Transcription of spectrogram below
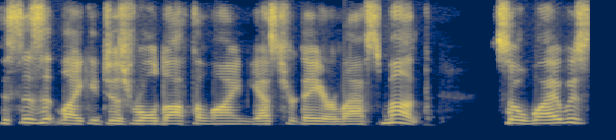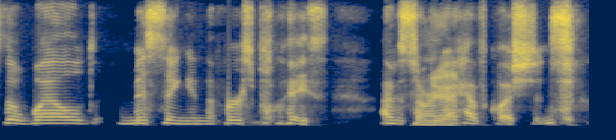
This isn't like it just rolled off the line yesterday or last month. So why was the weld missing in the first place? I'm sorry, Yeah. I have questions.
